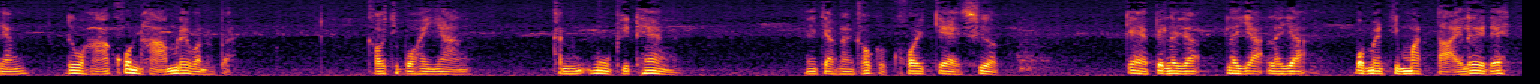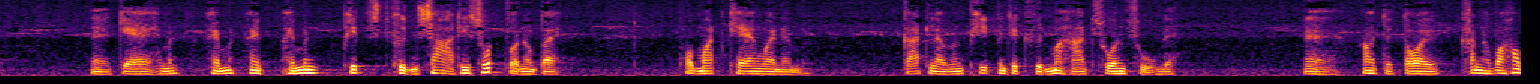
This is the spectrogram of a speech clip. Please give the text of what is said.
อย่างดูหาค้นหามเลยวันไป เขาจะบอกให้ยาง คันงูผิดแห้งจากนั้นเขาก็คอยแก้เชือก แก้เป็นระยะระยะระยะบอมแมนจิมัดตายเลยเด้แกให้มันให้มันให้ให้มันพิษขึ้นชาที่สุดก่อนลงไป พอมัดแข้งไว้นะ่ะกัดแล้วมันพิษมันจะขึ้นมาหาส่วนสูงเลยเออเขาจะต่อยขั้นว่าเขา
